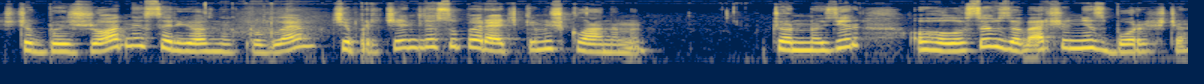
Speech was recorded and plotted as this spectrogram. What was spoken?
щоб без жодних серйозних проблем чи причин для суперечки між кланами. Чорнозір оголосив завершення зборища,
